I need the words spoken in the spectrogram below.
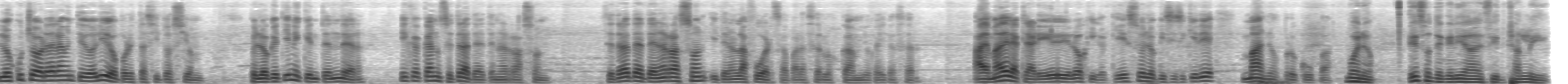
lo escucho verdaderamente dolido por esta situación. Pero lo que tiene que entender es que acá no se trata de tener razón. Se trata de tener razón y tener la fuerza para hacer los cambios que hay que hacer. Además de la claridad ideológica, que eso es lo que si se quiere más nos preocupa. Bueno, eso te quería decir, Charlie,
